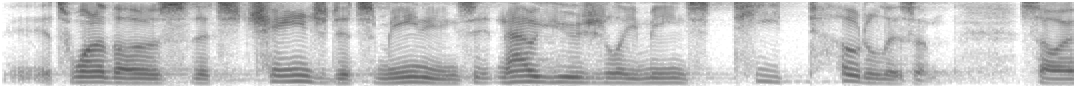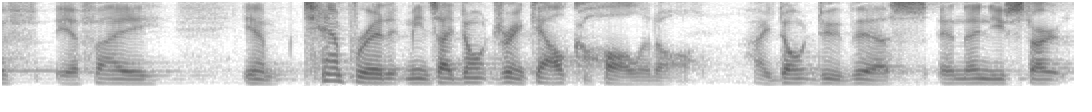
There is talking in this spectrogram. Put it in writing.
it's one of those that's changed its meanings. It now usually means teetotalism. So if, if I am temperate, it means I don't drink alcohol at all. I don't do this. And then you start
